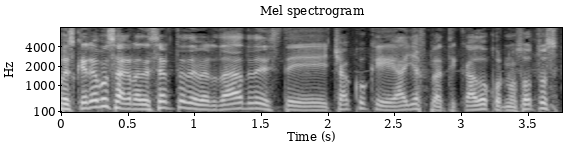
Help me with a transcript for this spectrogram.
pues queremos agradecerte de verdad, este Chaco, que hayas platicado con nosotros.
